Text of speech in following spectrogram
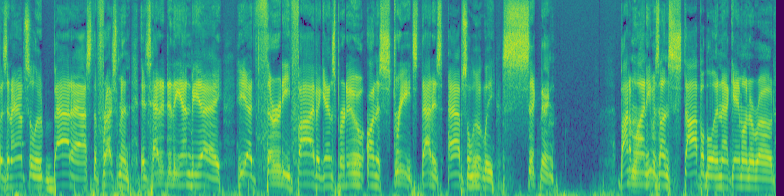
is an absolute badass. The freshman is headed to the NBA. He had 35 against Purdue on the streets. That is absolutely sickening. Bottom line, he was unstoppable in that game on the road.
